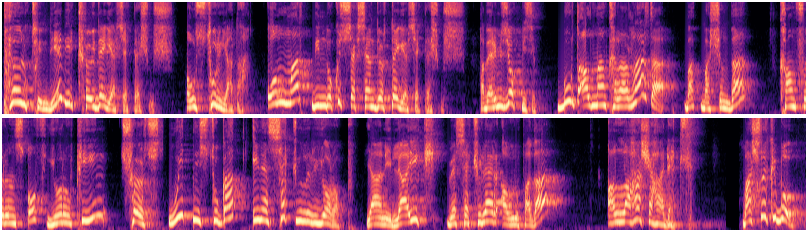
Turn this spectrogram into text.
Pölten diye bir köyde gerçekleşmiş. Avusturya'da. 10 Mart 1984'te gerçekleşmiş. Haberimiz yok bizim. Burada alınan kararlar da bak başında Conference of European Church Witness to God in a Secular Europe. Yani laik ve seküler Avrupa'da Allah'a şehadet. Başlık bu.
